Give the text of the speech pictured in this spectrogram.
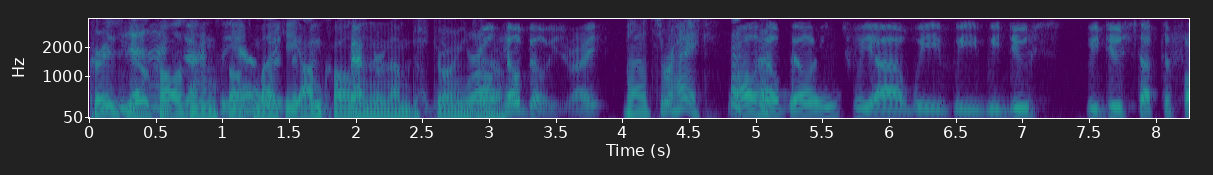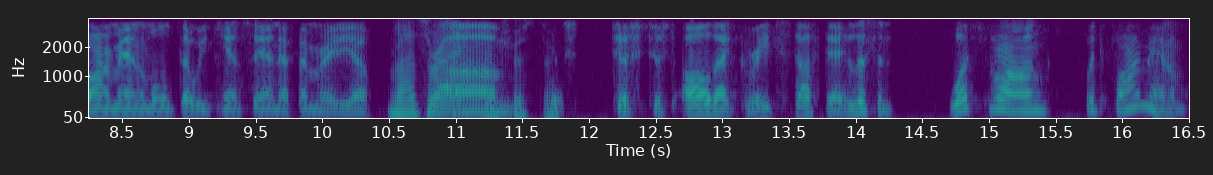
Crazy Yeah, Joe calls in and exactly, insults yeah. Mikey. I'm calling remember, and I'm destroying We're all Joe. hillbillies, right? That's right. We're all hillbillies. We uh we we we do we do stuff to farm animals that we can't say on FM radio. That's right. Um, Interesting. Just, just just all that great stuff there. Listen, what's wrong with farm animals?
